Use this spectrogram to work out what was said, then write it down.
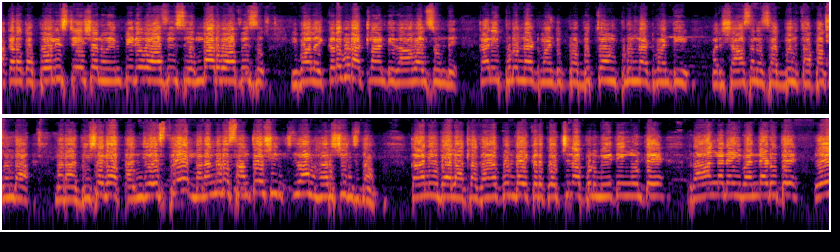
అక్కడ ఒక police station MPDO office MRO office ఇవాళ ఇక్కడ కూడా అట్లాంటి రావాల్సి ఉంది కానీ ఇప్పుడున్నటువంటి ప్రభుత్వం ఇప్పుడున్నటువంటి మరి శాసన సభ్యులు తప్పకుండా మరి ఆ దిశగా పనిచేస్తే మనం కూడా సంతోషించుదాం హర్షించుదాం. కానీ ఇవాళ అట్లా కాకుండా ఇక్కడికి వచ్చినప్పుడు మీటింగ్ ఉంటే రాగానే ఇవన్నీ అడిగితే ఏ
